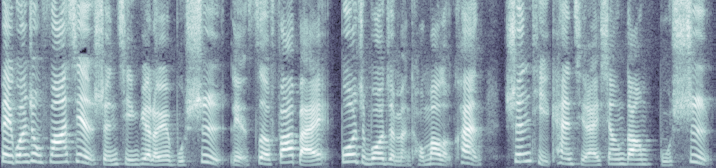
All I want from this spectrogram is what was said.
被观众发现神情越来越不适，脸色发白，播着播着满头冒冷汗，身体看起来相当不适。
